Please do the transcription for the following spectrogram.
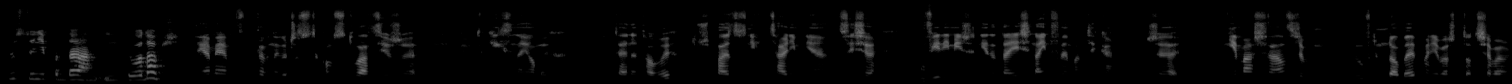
po prostu nie poddałam i było dobrze. No ja miałem pewnego czasu taką sytuację, że mm, takich znajomych internetowych, którzy bardzo zniechęcali mnie, w sensie mówili mi, że nie nadaje się na informatykę, że nie ma szans, żebym był w tym dobry, ponieważ to trzeba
